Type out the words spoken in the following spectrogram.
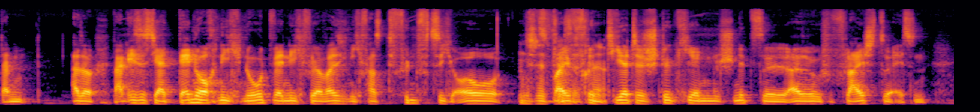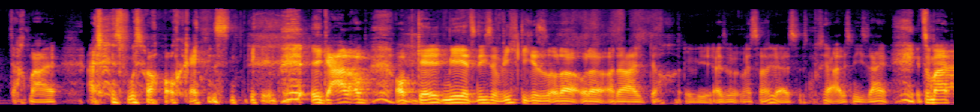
dann, also dann ist es ja dennoch nicht notwendig für, weiß ich nicht, fast 50 Euro zwei frittierte Stückchen Schnitzel, also Fleisch zu essen. Sag mal, also es muss auch Grenzen geben. Egal, ob, ob Geld mir jetzt nicht so wichtig ist oder, oder, oder halt doch irgendwie. Also was soll das? Das muss ja alles nicht sein. Jetzt mal,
